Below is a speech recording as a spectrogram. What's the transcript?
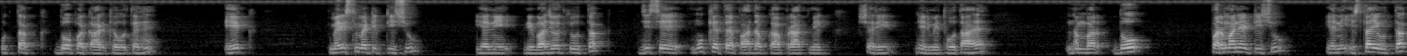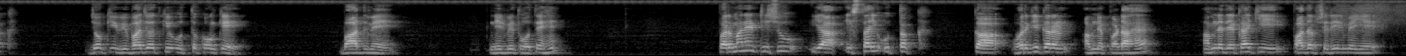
उत्तक दो प्रकार के होते हैं। एक, मेरिस्टमेटिक टिश्यू, यानी विभाजोत की उत्तक जिससे मुख्यतः पादप का प्राथमिक शरीर निर्मित होता है। नंबर दो, परमानेंट टिश्यू, यानी स्थायी उत्तक, जो कि विभाजोत की उत्तकों के बाद में निर्मित होते हैं। परमानेंट टिश्यू या स्थायी उत्तक का वर्गीकरण हमने पढ़ा है। हमने देखा कि पादप शरीर में ये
